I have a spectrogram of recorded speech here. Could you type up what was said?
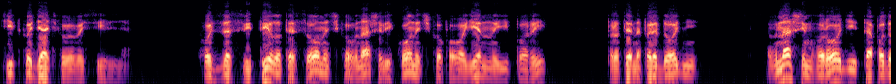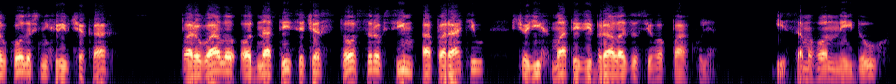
тітко дядькове весілля. Хоч засвітило те сонечко в наше віконечко повоєнної пори, проте напередодні в нашім городі та по довколишніх рівчаках парувало 1147 апаратів, що їх мати зібрала з усього пакуля. І самогонний дух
